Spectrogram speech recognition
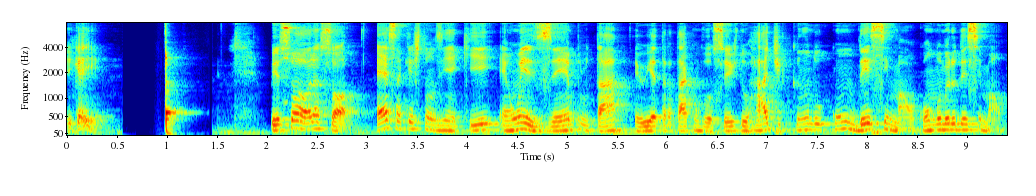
Fica aí. Pessoal, olha só, essa questãozinha aqui é um exemplo, tá? Eu ia tratar com vocês do radicando com decimal, com número decimal.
